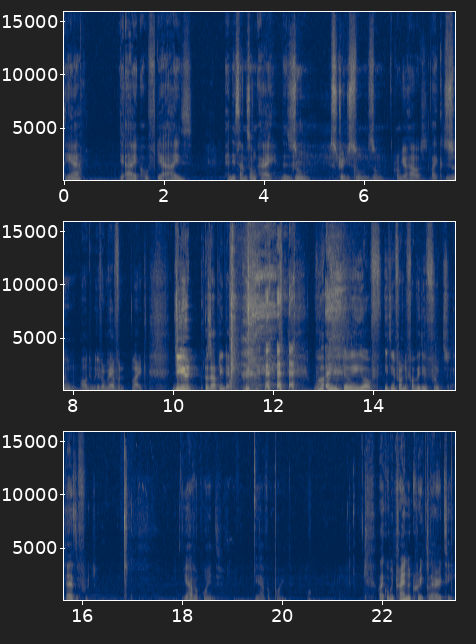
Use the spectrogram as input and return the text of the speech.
Yeah. The eye of their eyes and the Samsung eye, the zoom, straight zoom, zoom from your house. Like zoom all the way from heaven. Like, dude, what's happening there? what are you doing? You're eating from the forbidden fruit. There's the fruit. You have a point. You have a point. Like we've been trying to create clarity.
